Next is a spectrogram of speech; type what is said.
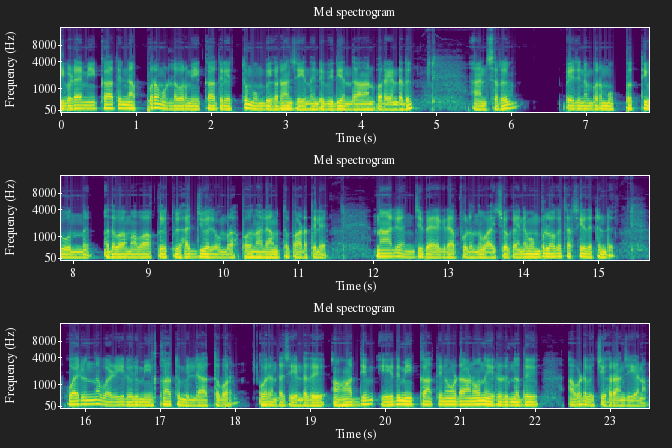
ഇവിടെ മീക്കാത്തിന് അപ്പുറമുള്ളവർ മീക്കാത്തിൽ എത്തും മുമ്പ് ഇഹ്റാൻ ചെയ്യുന്നതിന്റെ വിധി എന്താണെന്നാണ് പറയേണ്ടത്. ആൻസർ പേജ് നമ്പർ മുപ്പത്തി ഒന്ന് അഥവാ മവാക്കിയത്തുൽ ഹജ്ജ് വൽ ഉംറ പതിനാലാമത്തെ പാഠത്തിലെ നാല് അഞ്ച് പാരഗ്രാഫുകളൊന്ന് വായിച്ചു നോക്കുക. അതിന്റെ മുമ്പുള്ളതൊക്കെ ചർച്ച ചെയ്തിട്ടുണ്ട്. വരുന്ന വഴിയിൽ ഒരു മീക്കാത്തുമില്ലാത്തവർ അവരെന്താ ചെയ്യേണ്ടത്? ആദ്യം ഏത് മീക്കാത്തിനോടാണോ നേരിടുന്നത് അവിടെ വെച്ച് ഹെറാൻ ചെയ്യണം.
